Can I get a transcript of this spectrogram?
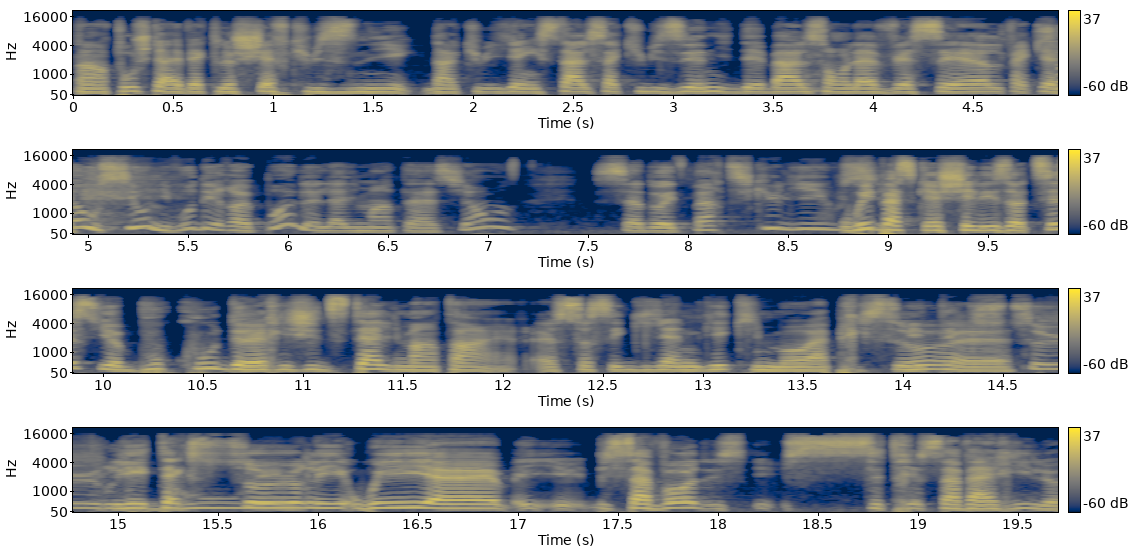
Tantôt, j'étais avec le chef cuisinier. Dans, il installe sa cuisine, il déballe son lave-vaisselle. Que... Ça aussi, au niveau des repas, l'alimentation, ça doit être particulier aussi. Oui, parce que chez les autistes, il y a beaucoup de rigidité alimentaire. Euh, ça, c'est Guylaine Gay qui m'a appris ça. Les euh, textures, les, textures, les... oui, euh, ça va, c'est très, ça varie là.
